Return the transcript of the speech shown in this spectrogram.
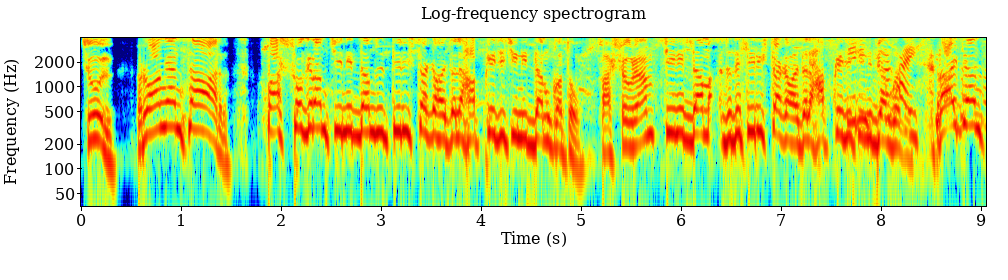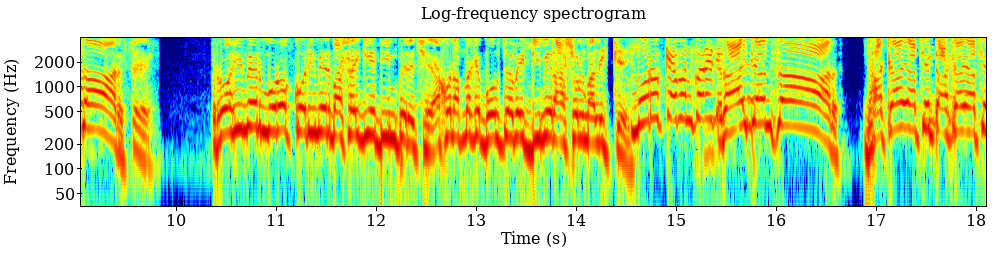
চুল। রং অ্যান্সার পাঁচশো গ্রাম চিনির দাম যদি তিরিশ টাকা হয় তাহলে হাফ কেজি চিনির দাম কত? পাঁচশো গ্রাম? চিনির দাম যদি তিরিশ টাকা হয় তাহলে হাফ কেজি চিনির দাম কত? রাইট অ্যান্সার রহিমের মোরক করিমের বাসায় গিয়ে ডিম পেরেছে। এখন আপনাকে বলতে হবে ডিমের আসল মালিককে। মোরক কেমন করে রাইট অ্যান্সার ঢাকায় আছে টাকায় আছে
